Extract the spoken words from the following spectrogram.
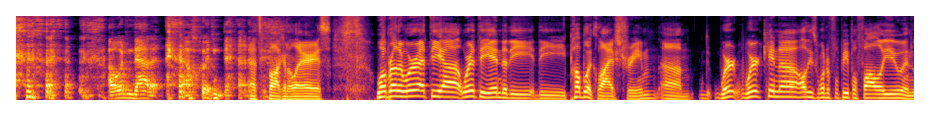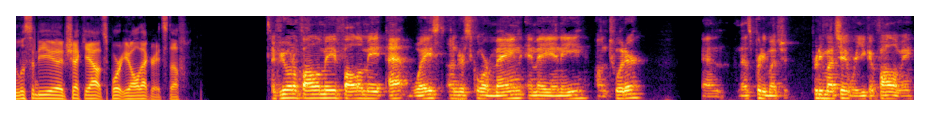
I wouldn't doubt it. I wouldn't doubt it. That's fucking hilarious. Well, brother, we're at the uh, we're at the end of the the public live stream. Um, where where can uh, all these wonderful people follow you and listen to you and check you out, support you, all that great stuff? If you want to follow me, follow me at waste underscore main M A N E on Twitter, and that's pretty much pretty much it. Where you can follow me.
